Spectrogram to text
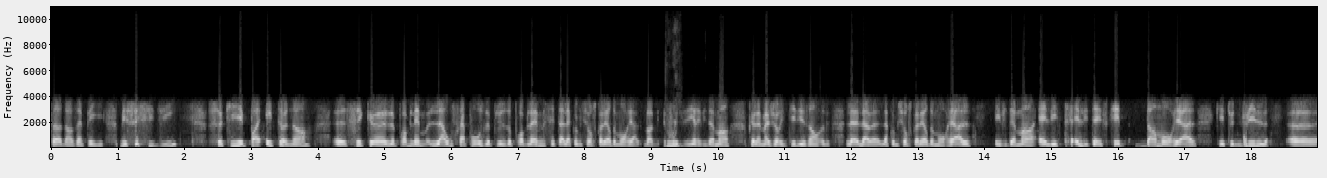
ça dans un pays. Mais ceci dit, ce qui est pas étonnant, euh, c'est que le problème, là où ça pose le plus de problèmes, c'est à la commission scolaire de Montréal. Bon, il faut dire évidemment que la majorité des la, la, la, commission scolaire de Montréal, évidemment, elle est elle est inscrite dans Montréal, qui est une ville euh,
